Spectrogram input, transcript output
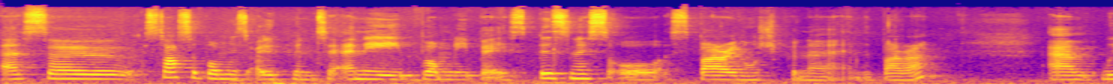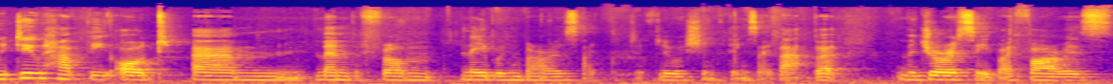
Uh, so, Startup Bromley is open to any Bromley based business or aspiring entrepreneur in the borough. Um, we do have the odd um, member from neighbouring boroughs like Lewisham, things like that, but majority by far is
